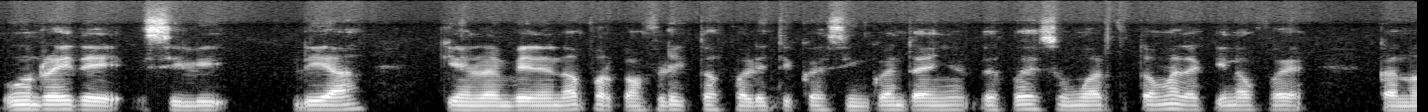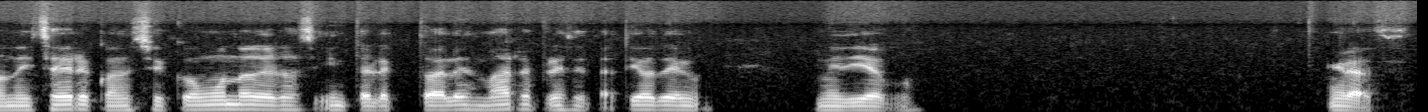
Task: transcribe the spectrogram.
un rey de Sicilia quien lo envenenó por conflictos políticos de 50 años. Después de su muerte, Tomás de Aquino fue canonizado y reconocido como uno de los intelectuales más representativos del medievo. Gracias.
